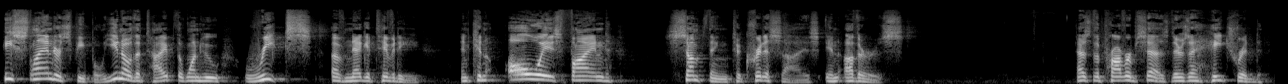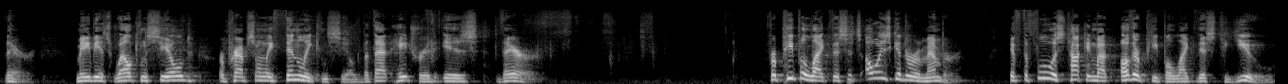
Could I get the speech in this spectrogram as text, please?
He slanders people. You know the type, the one who reeks of negativity, and can always find something to criticize in others. As the proverb says, there's a hatred there. Maybe it's well concealed or perhaps only thinly concealed, but that hatred is there. For people like this, it's always good to remember if the fool is talking about other people like this to you,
